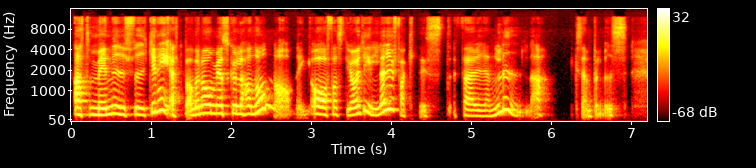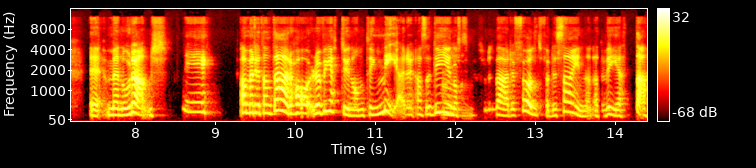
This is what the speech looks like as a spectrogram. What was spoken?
att med nyfikenhet, bara, men om jag skulle ha någon aning, ja fast jag gillar ju faktiskt färgen lila exempelvis. Eh, men orange, nej. Ja men redan där har, då vet du ju någonting mer. Alltså det är ju Mm. något som är värdefullt för designen att veta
